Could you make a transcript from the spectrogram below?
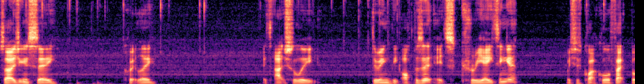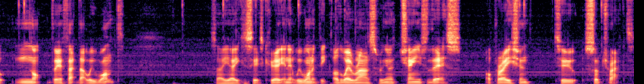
So as you can see, quickly, it's actually doing the opposite. It's creating it, which is quite a cool effect, but not the effect that we want. So yeah, you can see it's creating it. We want it the other way around, so we're going to change this operation to subtract.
